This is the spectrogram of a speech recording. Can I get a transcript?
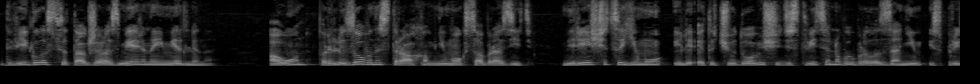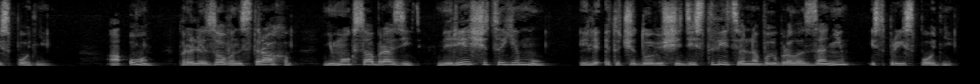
двигалась все так же размеренно и медленно. А он, парализованный страхом, не мог сообразить, Мерещится ему, или это чудовище действительно выбралось за ним из преисподней. А он, парализованный страхом, не мог сообразить, мерещится ему, или это чудовище действительно выбралось за ним из преисподней.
